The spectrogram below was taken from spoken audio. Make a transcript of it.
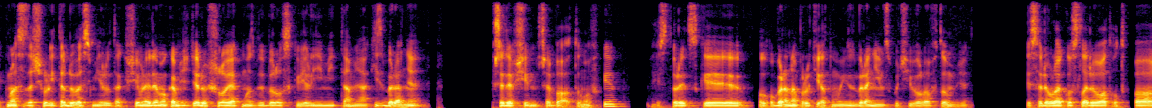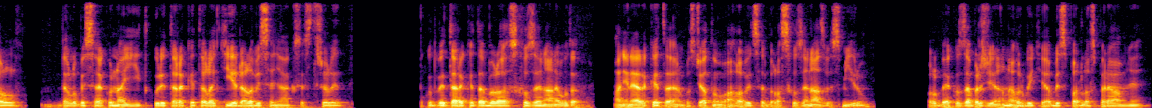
Jakmile se začalo lítat do vesmíru, tak všem lidem okamžitě došlo, jak moc by bylo skvělé mít tam nějaký zbraně. Především třeba atomovky. Historicky obrana proti atomovým zbraním spočívala v tom, že že se dalo jako sledovat odpal, dalo by se jako najít, kudy ta raketa letí a dalo by se nějak sestřelit. Pokud by ta raketa byla schozená, nebo ta, ani ne raketa, jen prostě atomová hlavice byla schozená z vesmíru, byla by jako zabržena na orbitě, aby spadla správně,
